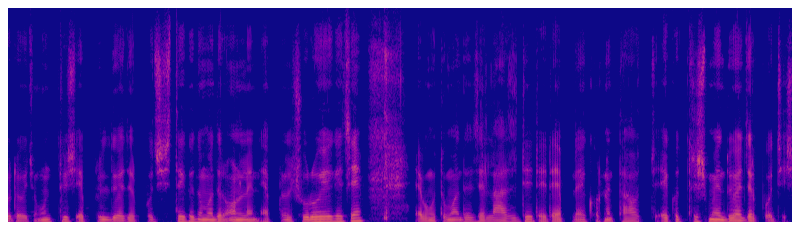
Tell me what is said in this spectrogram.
ওটা হচ্ছে উনত্রিশ এপ্রিল দু হাজার পঁচিশ থেকে তোমাদের অনলাইন অনলাইন অ্যাপ্লাই শুরু হয়ে গেছে এবং তোমাদের যে লাস্ট ডেট এটা অ্যাপ্লাই করার তা হচ্ছে একত্রিশ মে দু হাজার পঁচিশ।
